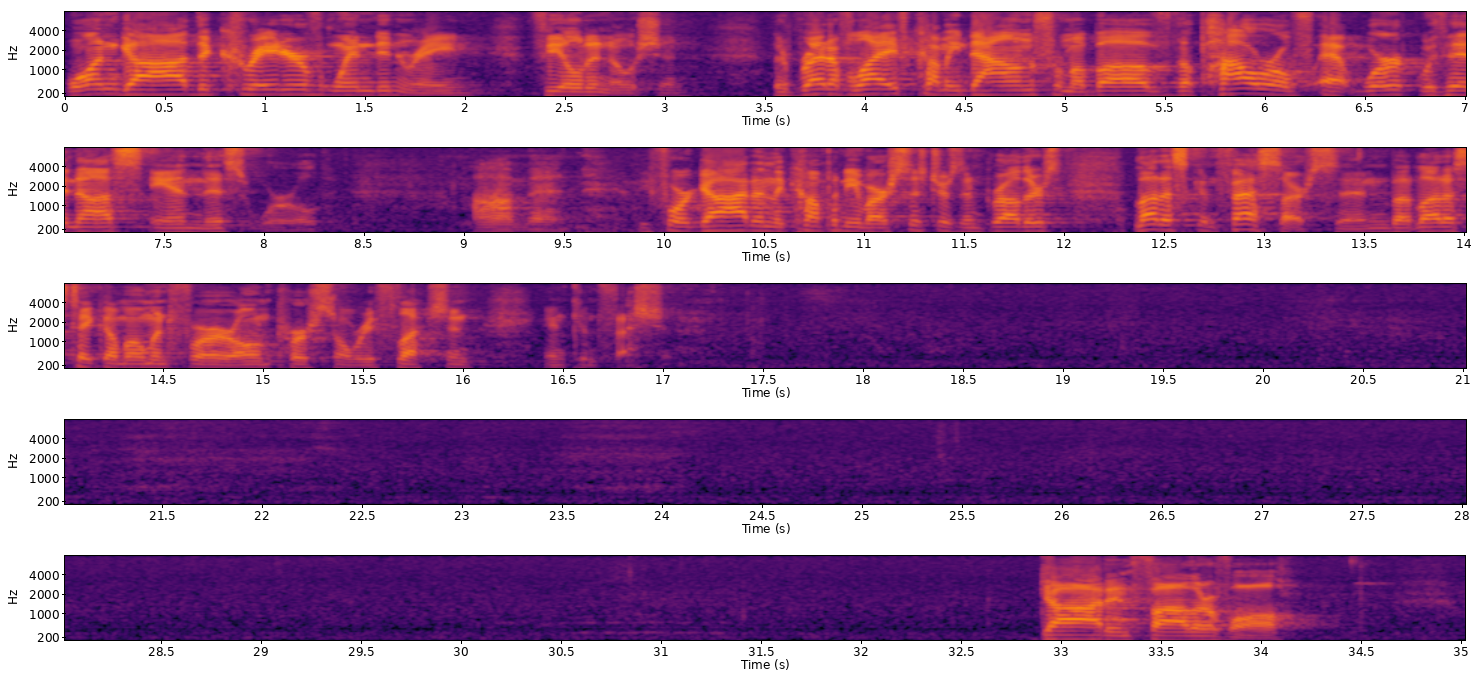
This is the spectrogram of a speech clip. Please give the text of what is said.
one God, the creator of wind and rain, field and ocean, the bread of life coming down from above, the power of, at work within us and this world. Amen. Before God, and the company of our sisters and brothers, let us confess our sin, but let us take a moment for our own personal reflection and confession. God and Father of all,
